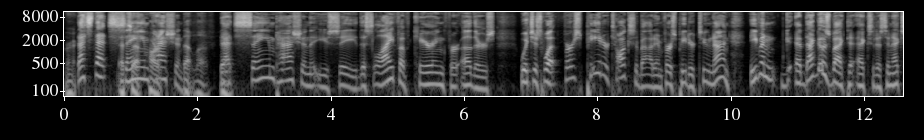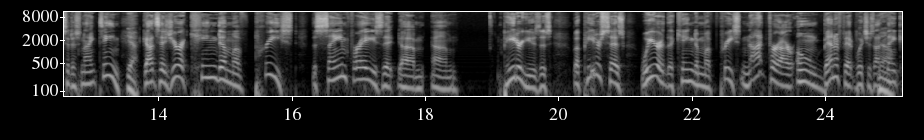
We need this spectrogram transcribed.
Correct. That's that That's that same heart, passion. that love. That same passion that you see, this life of caring for others, which is what First Peter talks about in First Peter 2 9. Even uh, that goes back to Exodus in Exodus 19. Yeah. God says, You're a kingdom of priests. The same phrase that um, um, Peter uses, but Peter says we are the kingdom of priests, not for our own benefit, which is, I No, think,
